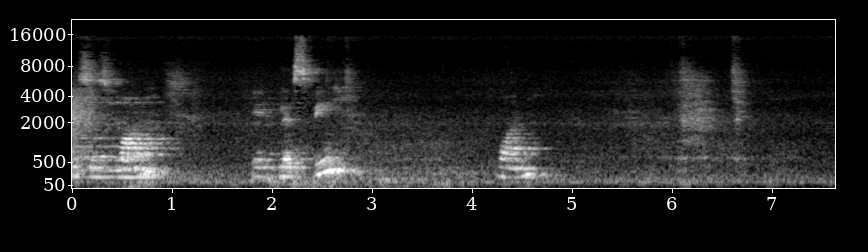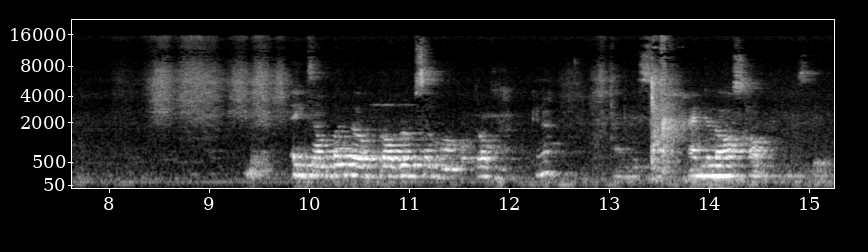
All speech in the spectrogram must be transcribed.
this is 1, a plus b, 1. Example, the problems are marked. Okay. Okay. and this and the last of is there.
